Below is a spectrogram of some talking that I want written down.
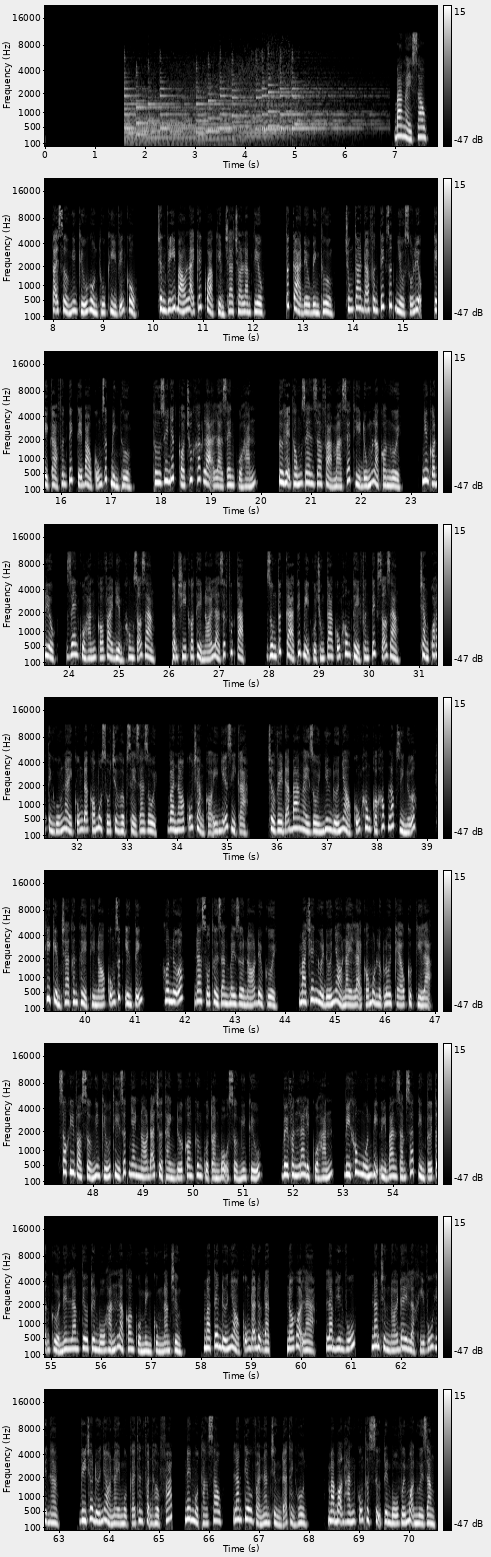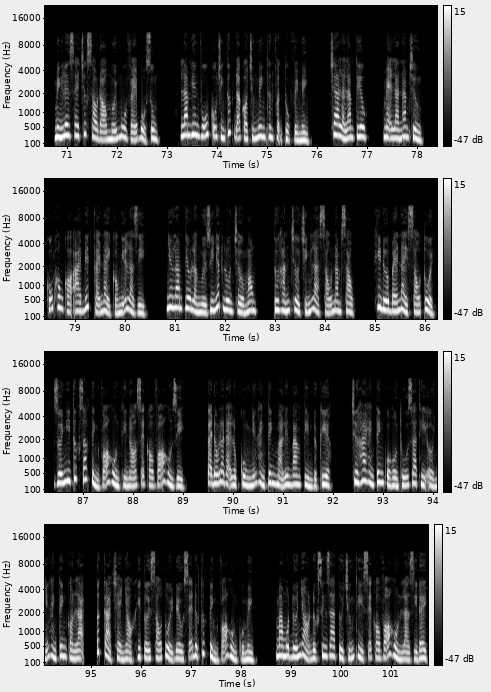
Ba ngày sau, tại sở nghiên cứu hồn thú kỳ viễn cổ, Trần Vĩ báo lại kết quả kiểm tra cho Lam Tiêu. Tất cả đều bình thường, chúng ta đã phân tích rất nhiều số liệu, kể cả phân tích tế bào cũng rất bình thường. Thứ duy nhất có chút khác lạ là gen của hắn. Từ hệ thống gen ra phả mà xét thì đúng là con người, nhưng có điều, gen của hắn có vài điểm không rõ ràng, thậm chí có thể nói là rất phức tạp. Dùng tất cả thiết bị của chúng ta cũng không thể phân tích rõ ràng. Chẳng qua tình huống này cũng đã có một số trường hợp xảy ra rồi, và nó cũng chẳng có ý nghĩa gì cả. Trở về đã ba ngày rồi nhưng đứa nhỏ cũng không có khóc lóc gì nữa. Khi kiểm tra thân thể thì nó cũng rất yên tĩnh. Hơn nữa, đa số thời gian bây giờ nó đều cười. Mà trên người đứa nhỏ này lại có một lực lôi kéo cực kỳ lạ. Sau khi vào sở nghiên cứu thì rất nhanh nó đã trở thành đứa con cưng của toàn bộ sở nghiên cứu. Về phần la lịch của hắn, vì không muốn bị ủy ban giám sát tìm tới tận cửa nên Lam Tiêu tuyên bố hắn là con của mình cùng Nam Trừng. Mà tên đứa nhỏ cũng đã được đặt, nó gọi là Lam Hiên Vũ. Nam Trừng nói đây là khí vũ hiên ngang. Vì cho đứa nhỏ này một cái thân phận hợp pháp, nên một tháng sau, Lam Tiêu và Nam Trừng đã thành hôn. Mà bọn hắn cũng thật sự tuyên bố với mọi người rằng mình lên xe trước sau đó mới mua vé bổ sung. Lam Hiên Vũ cũng chính thức đã có chứng minh thân phận thuộc về mình. Cha là Lam Tiêu, mẹ là Nam Trừng, cũng không có ai biết cái này có nghĩa là gì. Nhưng Lam Tiêu là người duy nhất luôn chờ mong, thứ hắn chờ chính là 6 năm sau. Khi đứa bé này 6 tuổi, dưới nghi thức giác tỉnh võ hồn thì nó sẽ có võ hồn gì? Tại đâu là đại lục cùng những hành tinh mà liên bang tìm được kia. Trừ hai hành tinh của hồn thú ra thì ở những hành tinh còn lại, tất cả trẻ nhỏ khi tới 6 tuổi đều sẽ được thức tỉnh võ hồn của mình. Mà một đứa nhỏ được sinh ra từ trứng thì sẽ có võ hồn là gì đây?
